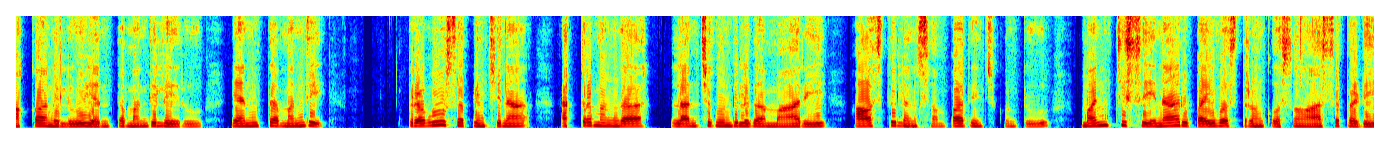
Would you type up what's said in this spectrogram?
ఆకానులు ఎంతమంది లేరు. ఎంతమంది ప్రభువు శపించిన అక్రమంగా లంచగొండులుగా మారి ఆస్తులను సంపాదించుకుంటూ మంచి సేనారు పై వస్త్రం కోసం ఆశపడి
